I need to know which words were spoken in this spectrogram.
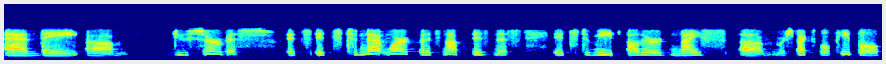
and they um, do service. It's it's to network, but it's not business. It's to meet other nice, um, respectable people,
